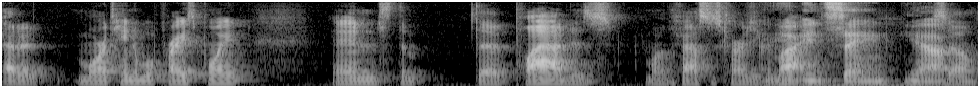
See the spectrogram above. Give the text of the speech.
at a more attainable price point, and the the Plaid is one of the fastest cars you can buy. Insane. Yeah. So,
